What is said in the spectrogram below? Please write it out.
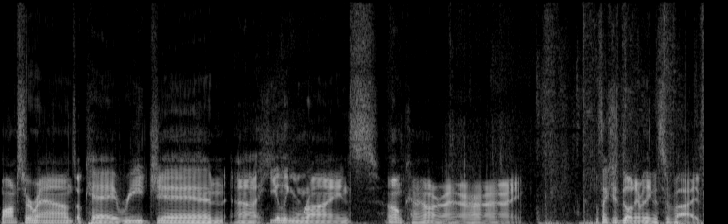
Monster rounds, okay, regen, uh, healing rinds. Okay, alright, alright. Looks like she's building everything to survive.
